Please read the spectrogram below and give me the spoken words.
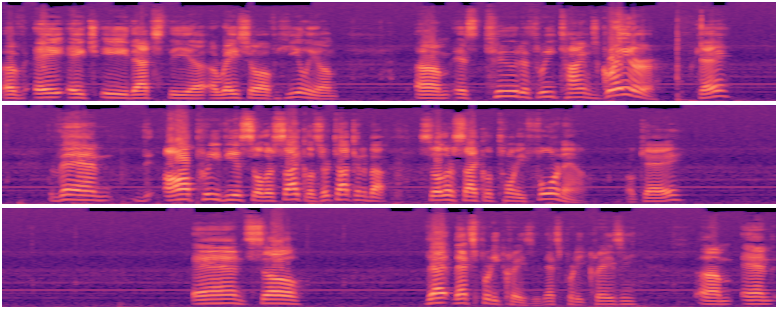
of AHE. That's the uh, ratio of helium um, is two to three times greater, okay, than the, all previous solar cycles. They're talking about solar cycle 24 now, okay? And so that that's pretty crazy. That's pretty crazy. Um, and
